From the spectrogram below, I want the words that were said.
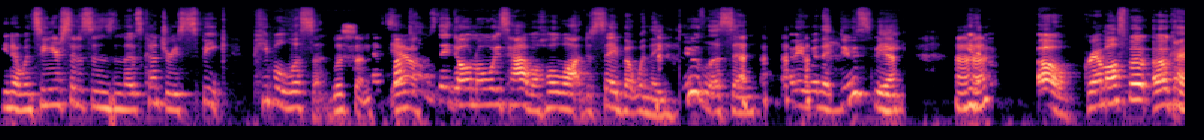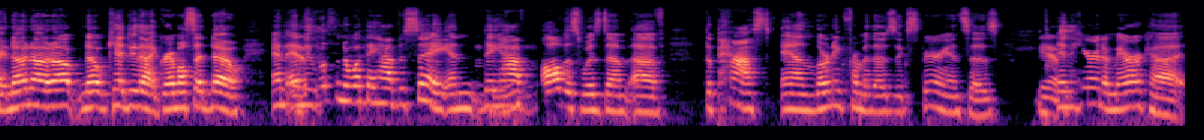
you know when senior citizens in those countries speak, people listen. listen. And Yeah, sometimes they don't always have a whole lot to say, but when they do listen, I mean, when they do speak, Yeah. you uh-huh. know, oh, grandma spoke. Okay, no, no, no, no, can't do that. Grandma said no, and and Yes. they listen to what they have to say, and they Mhm. have all this wisdom of the past and learning from those experiences. Yes. And here in America,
